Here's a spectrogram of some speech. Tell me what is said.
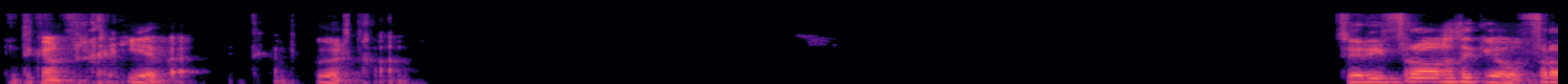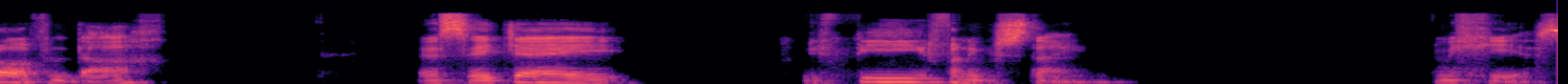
En te kan vergewe, te kan voortgaan. So die vraag wat ek jou vra vandag is het jy die vuur van die woestyn in die gees?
